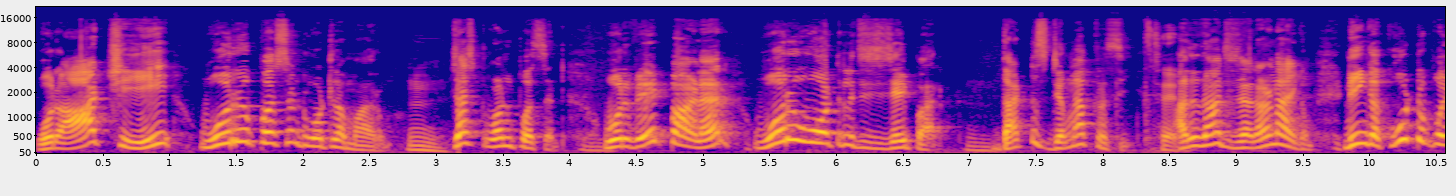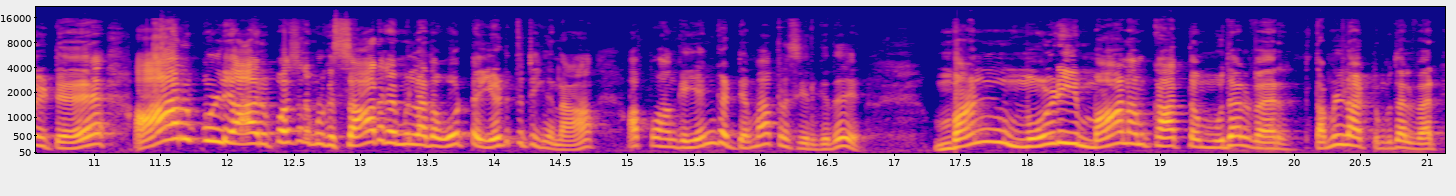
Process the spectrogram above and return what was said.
ஒரு ஆட்சி ஒரு பர்சன்ட் ஓட்டுல மாறும். ஜஸ்ட் ஒன் பர்சன்ட் ஒரு வேட்பாளர் ஒரு ஓட்டுல ஜெயிப்பார். தட் இஸ் டெமோக்ரஸி அதுதான் ஜனநாயகம். நீங்க கூட்டு போயிட்டு ஆறு புள்ளி ஆறு பர்சன்ட் உங்களுக்கு சாதகம் இல்லாத ஓட்டை எடுத்துட்டீங்கன்னா அப்போ அங்க எங்க டெமோக்ரஸி இருக்குது? மண் மொழி மானம் காத்த முதல்வர் தமிழ்நாட்டு முதல்வர்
